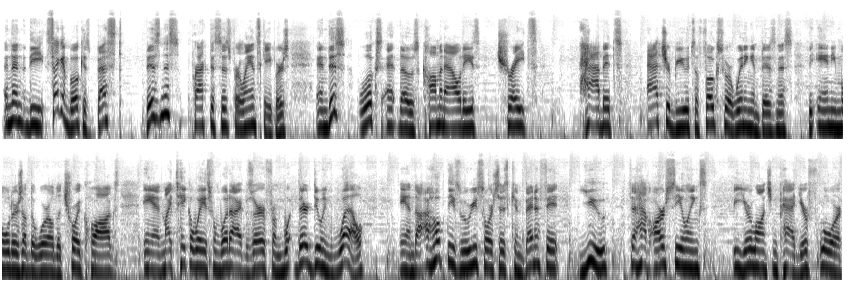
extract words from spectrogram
And then the second book is Best business practices for landscapers. And this looks at those commonalities, traits, habits, attributes of folks who are winning in business, the Andy Molders of the world, the Troy Cloggs, and my takeaways from what I observed from what they're doing well. And uh, I hope these resources can benefit you to have our ceilings be your launching pad, your floor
